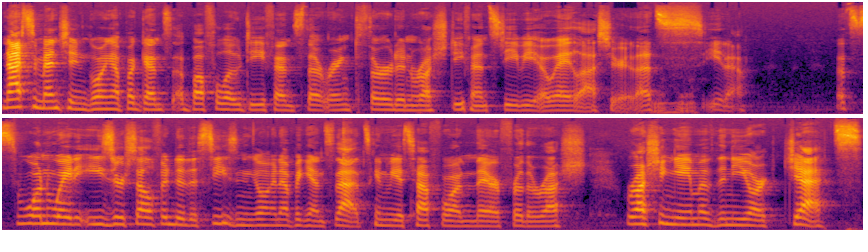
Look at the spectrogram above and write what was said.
not to mention going up against a Buffalo defense that ranked third in rush defense DVOA last year. That's mm-hmm. you know, that's one way to ease yourself into the season going up against that. It's going to be a tough one there for the rush rushing game of the New York Jets.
